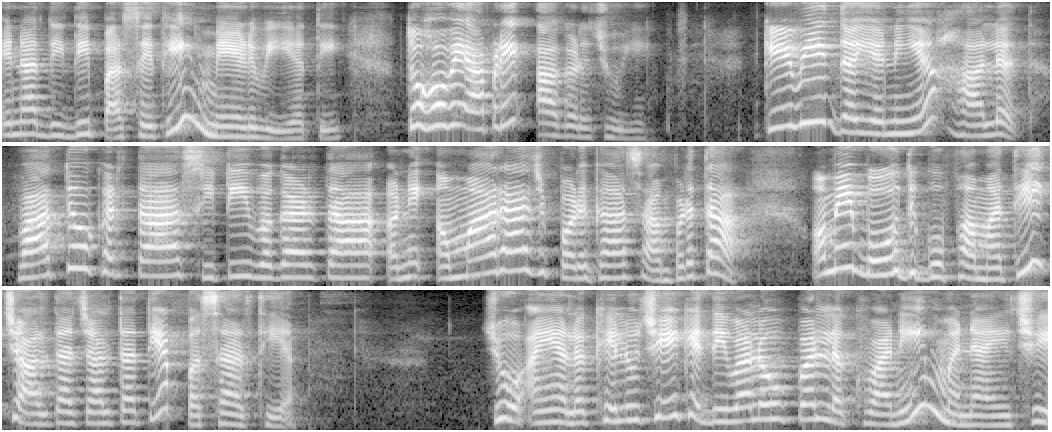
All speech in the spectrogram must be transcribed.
એના દીદી પાસેથી મેળવી હતી. તો હવે આપણે આગળ જોઈએ. કેવી દયનીય હાલત? વાતો કરતા, સીટી વગાડતા અને અમારા જ પડઘા સાંભળતા અમે બૌદ્ધ ગુફામાંથી ચાલતા ચાલતા ત્યાં પસાર થયા. જો અહીંયા લખેલું છે કે દિવાલો ઉપર લખવાની મનાઈ છે,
